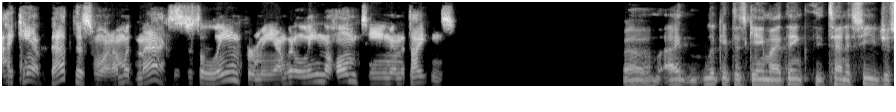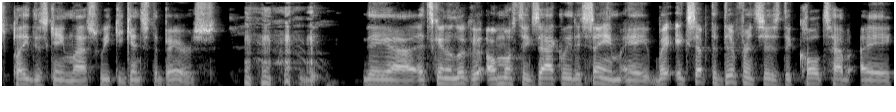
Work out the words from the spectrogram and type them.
I can't bet this one. I'm with Max. It's just a lean for me. I'm going to lean the home team and the Titans. Um, I look at this game. I think the Tennessee just played this game last week against the Bears. they uh, it's going to look almost exactly the same. A but except the difference is the Colts have a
